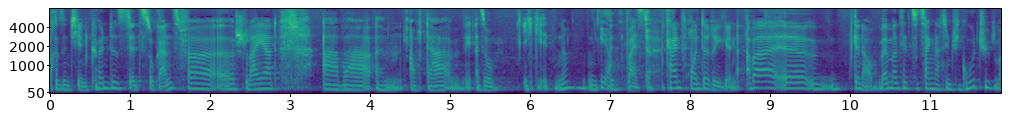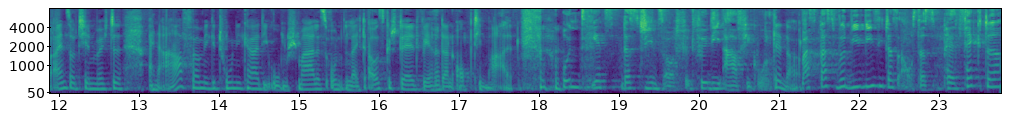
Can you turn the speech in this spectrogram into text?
präsentieren könntest, jetzt so ganz verschleiert. Aber ähm, auch da, also ich gehe, ne? Ja. Weißt du, kein Freund der Regeln. Aber äh, genau, wenn man es jetzt sozusagen nach den Figurtypen einsortieren möchte, eine A-förmige Tunika, die oben schmal ist, unten leicht ausgestellt, wäre dann optimal. Und jetzt das Jeans-Outfit für die A-Figur. Genau. Was, was wird, wie, wie sieht das aus? Das perfekte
